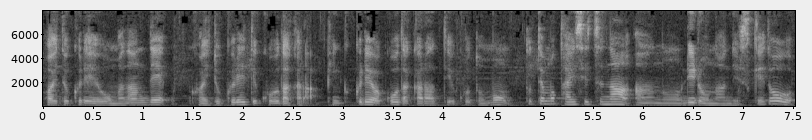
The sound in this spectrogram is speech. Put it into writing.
ホワイトクレイを学んでホワイトクレイってこうだからピンククレイはこうだからっていうこともとても大切なあの理論なんですけど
